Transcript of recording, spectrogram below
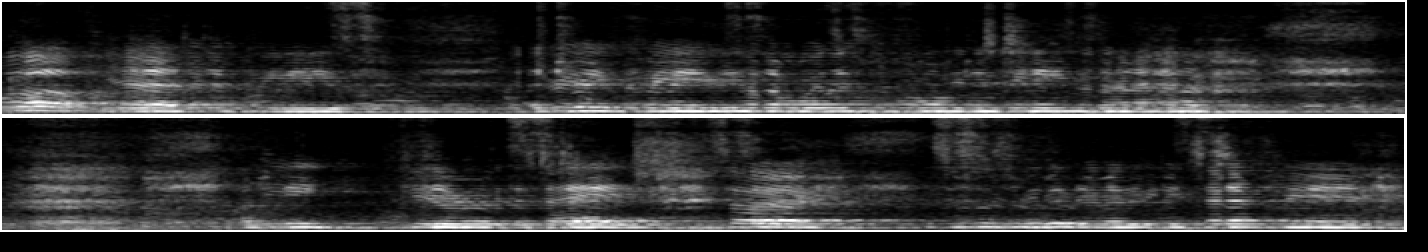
Well, yeah, a dream for me because I've always performed in teams and I have a big fear of the stage. So this was a really, really big step for me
